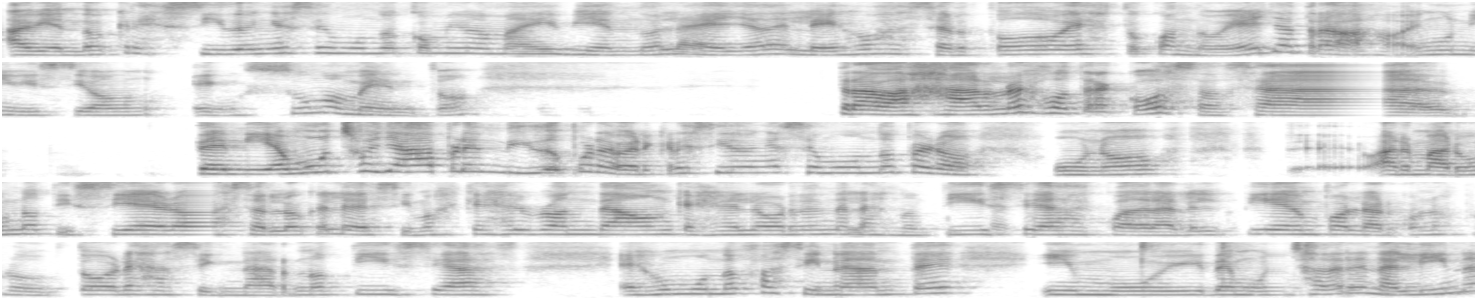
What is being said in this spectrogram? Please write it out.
habiendo crecido en ese mundo con mi mamá y viéndola a ella de lejos hacer todo esto cuando ella trabajaba en Univision en su momento, trabajarlo es otra cosa, o sea, tenía mucho ya aprendido por haber crecido en ese mundo, pero uno armar un noticiero, hacer lo que le decimos que es el rundown, que es el orden de las noticias, cuadrar el tiempo, hablar con los productores, asignar noticias. Es un mundo fascinante y muy de mucha adrenalina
